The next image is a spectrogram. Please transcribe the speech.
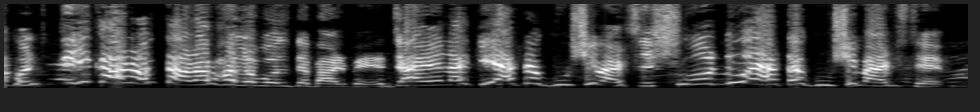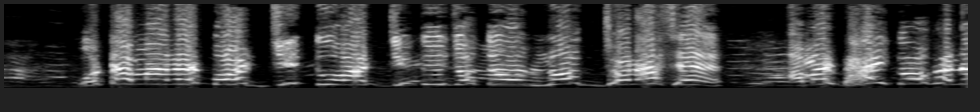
এখন কি কারণ তারা ভালো বলতে পারবে? যায় নাকি একটা ঘুষি মারছে। শুধু একটা ঘুষি মারছে। ওটা মারার পর জিতু আর জিতু যত লোকজন আছে, আমার ভাইকে ওখানে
